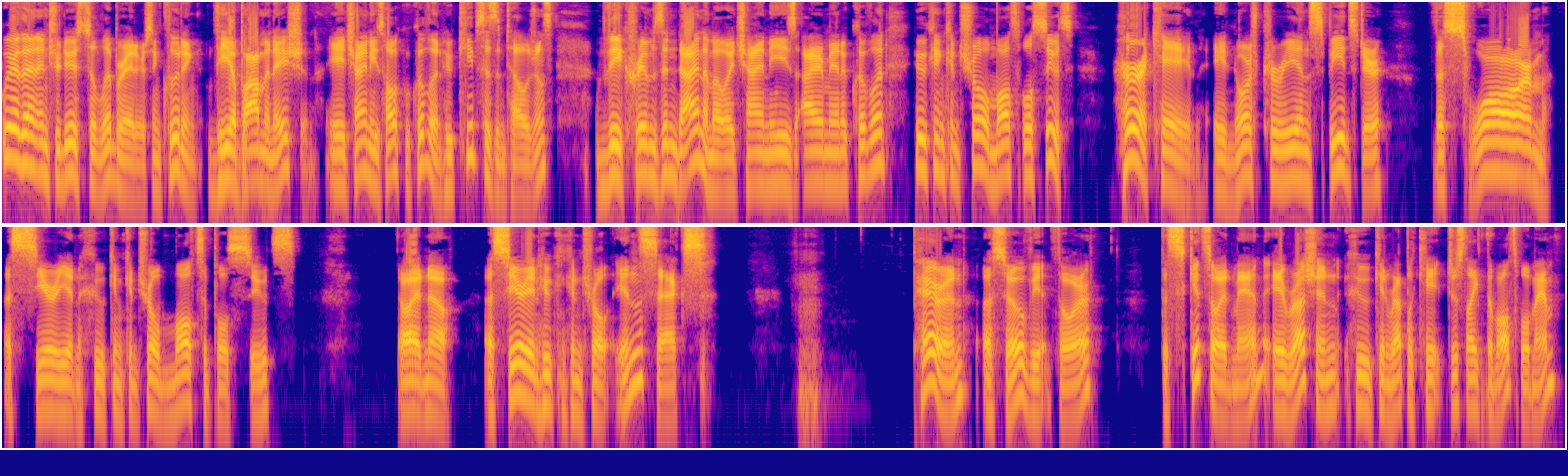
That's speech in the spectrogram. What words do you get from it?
We are then introduced to liberators, including the Abomination, a Chinese Hulk equivalent who keeps his intelligence, the Crimson Dynamo, a Chinese Iron Man equivalent who can control multiple suits, Hurricane, a North Korean speedster, the Swarm, a Syrian who can control multiple suits. Oh, I know. A Syrian who can control insects. Perun, a Soviet Thor, the Schizoid Man, a Russian who can replicate just like the Multiple Man,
